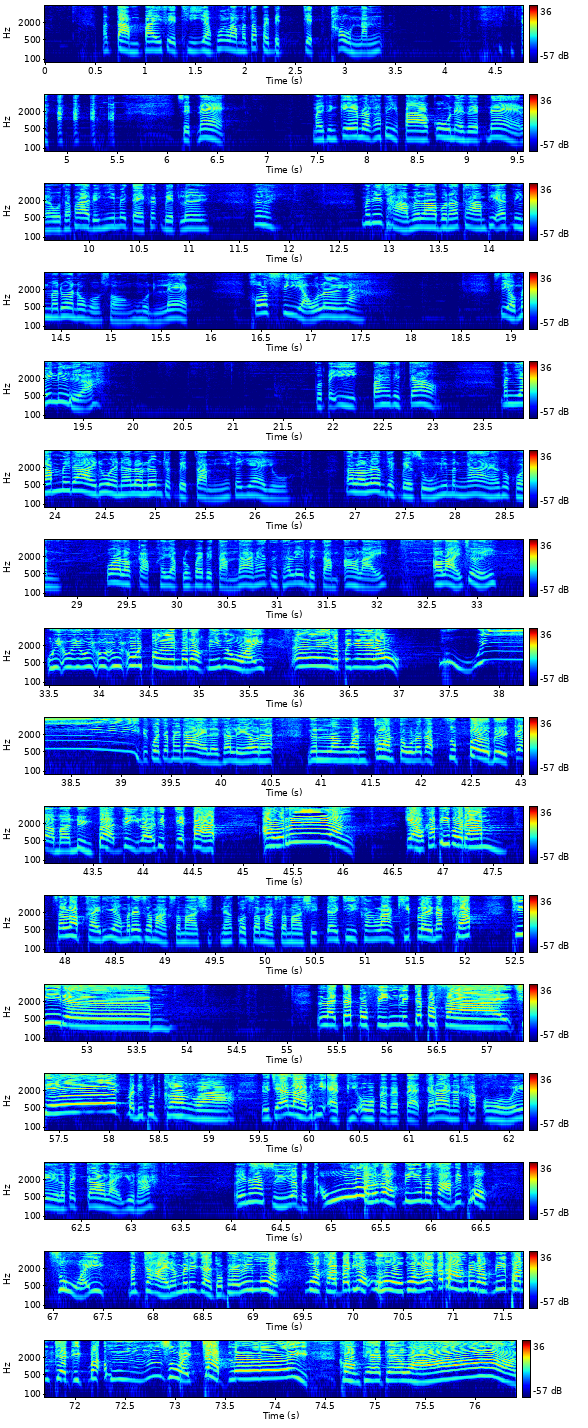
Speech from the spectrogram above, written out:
มันต่ำไปเศรษฐีอย่างพวกเรามันต้องไป bet เจ็ดเท่านั้น เสร็จแน่ หมายถึงเกมเหรอครับพี่เปล่ากูเนี่ยเสร็จแน่แล้วสภาพอย่างนี้ไม่แตกสัก bet เลยเฮ้ย ไม่ได้ถามเวลา bonus time พี่แอดมินมาด้วยโอ้โหสองหมุนแรก โคตรเสียวเลยอะเสียวไม่เหลือ กดไปอีกไปให้ bet เก้ามันย้ำไม่ได้ด้วยนะ เราเริ่มจาก bet ต่ำอย่างนี้ก็แย่อยู่ ถ้าเราเริ่มจาก bet สูงนี่มันง่ายนะทุกคน เพราะว่าเรากลับขยับลงไป bet ต่ำได้ไหมแต่ถ้าเล่น bet ต่ำเอาไหล เอาไหลเฉย อุ้ยอุ้ยอุ้ยอุ้ยอุ้ยอุ้ยปืนมาดอกนี้สวย เอ้ยเราเป็นยังไงเราอุ้ย ดีกว่าจะไม่ได้อะไรซะแล้วนะ เงินรางวัลก้อนโตระดับซุปเปอร์เมกามา1บาท417 บาท เอาเรื่อง แก้วครับพี่โบดำสำหรับใครที่ยังไม่ได้สมัครสมาชิกนะ กดสมัครสมาชิกได้ที่ข้างล่างคลิปเลยนะครับ ที่เดิมไลน์ใต้โปรฟิงลิงก์ใต้โปรไฟล์เช็ดวันนี้พูดคล่องว่าหรือจะไลน์ไปที่ @po 888ก็ได้นะครับ โอ้ยแล้วเป็ดเก้าไหลอยู่นะเอ้ยน่าซื้ออะเป็ดเก้าโอ้แล้วดอกนี้มา36ส วยมันจ่ายนะไม่ได้จ่ายตัวแพงเฮ้ยหมวก หมวกขาดไปเดียว โอ้โห หมวกลักกระดานไปดอกนี้พันเจ็ดอีกมาอืมสวยจัดเลย ของแท้แท้หวา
